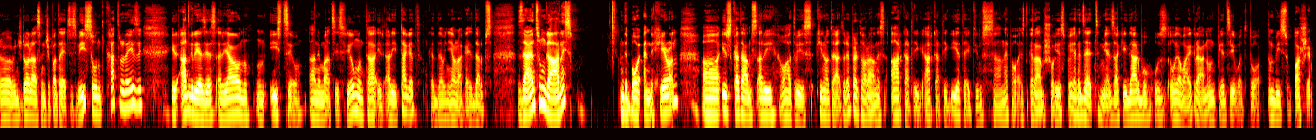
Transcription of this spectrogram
uh, viņš dodas, viņš ir pateicis visu, un katru reizi ir atgriezies ar jaunu un izcilu animācijas filmu. Tā ir arī tagad, kad viņa jaunākais darbs Zēns un Gārnis The Boy and the Heron uh, ir skatāms arī Latvijas kinoteātris repertuārā. Es ārkārtīgi, ārkārtīgi ieteiktu jums uh, nepalaist garām šo iespēju redzēt Miedzaki darbu uz liela ekrāna un piedzīvot to visu pašiem.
